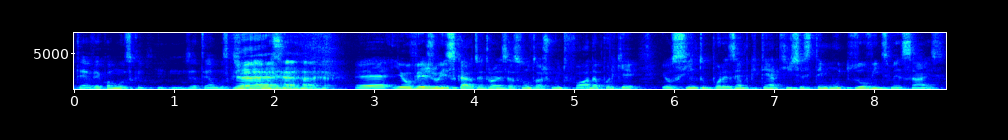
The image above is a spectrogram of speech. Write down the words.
tem a ver com a música, já tem a música chamada assim. É, e eu vejo isso, cara, tu entrou nesse assunto, eu acho muito foda, porque eu sinto, por exemplo, que tem artistas que têm muitos ouvintes mensais,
